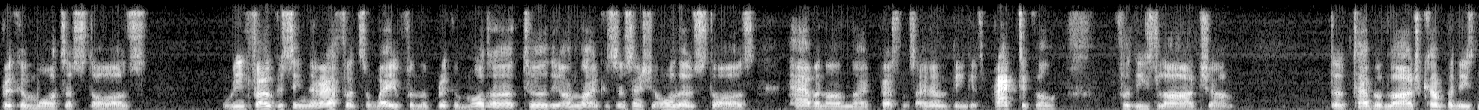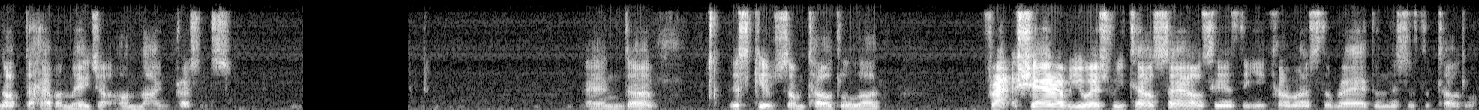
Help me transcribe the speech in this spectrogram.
brick and mortar stores refocusing their efforts away from the brick and mortar to the online, because essentially all those stores have an online presence. I don't think it's practical for these large, um, the type of large companies not to have a major online presence. And uh, this gives some total uh, share of US retail sales. Here's the e-commerce, the red, and this is the total.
